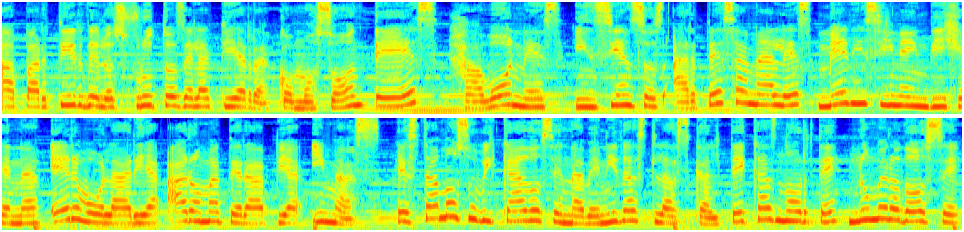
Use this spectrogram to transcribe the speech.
a partir de los frutos de la tierra, como son tés, jabones, inciensos artesanales, medicina indígena, herbolaria, aromaterapia y más. Estamos ubicados en Avenidas Tlaxcaltecas Norte, número 12,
